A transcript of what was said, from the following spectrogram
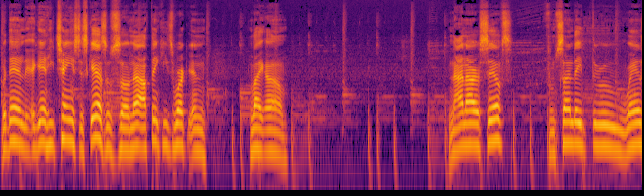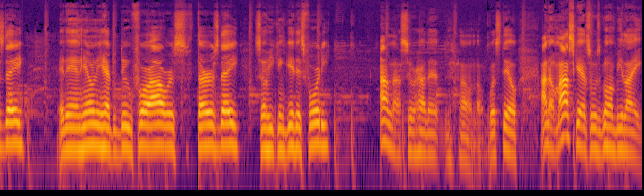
But then again, he changed his schedule, so now I think he's working like um nine hour shifts from Sunday through Wednesday, and then he only had to do four hours Thursday so he can get his 40. I'm not sure how that, I don't know, but still, I know my schedule is going to be like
